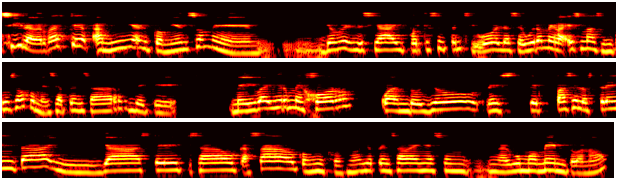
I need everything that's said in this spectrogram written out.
sí, la verdad es que a mí al comienzo me, yo me decía, ay, ¿por qué soy tan chivola? Seguro me va, es más, incluso comencé a pensar de que me iba a ir mejor cuando yo este, pase los 30 y ya esté quizá o casado con hijos, ¿no? Yo pensaba en eso en, en algún momento, ¿no?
